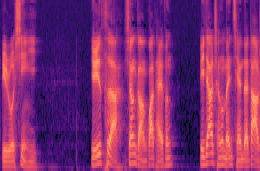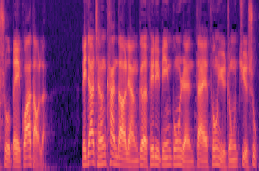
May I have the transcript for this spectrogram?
比如信义。有一次啊，香港刮台风，李嘉诚门前的大树被刮倒了。李嘉诚看到两个菲律宾工人在风雨中锯树，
